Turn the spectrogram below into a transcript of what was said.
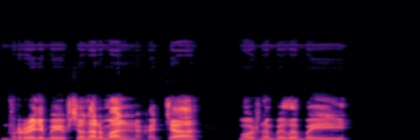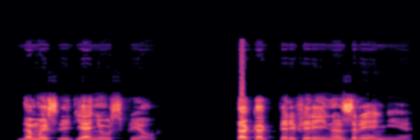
Вроде бы все нормально, хотя можно было бы и... Домыслить я не успел так как периферийное зрение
